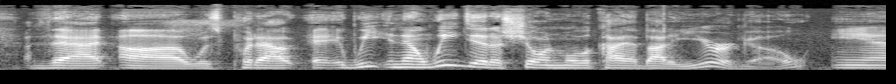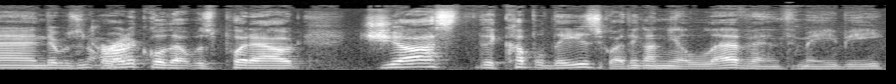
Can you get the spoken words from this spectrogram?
that uh, was put out. uh, We now we did a show on Molokai about a year ago, and there was an article that was put out just a couple days ago. I think on the 11th, maybe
